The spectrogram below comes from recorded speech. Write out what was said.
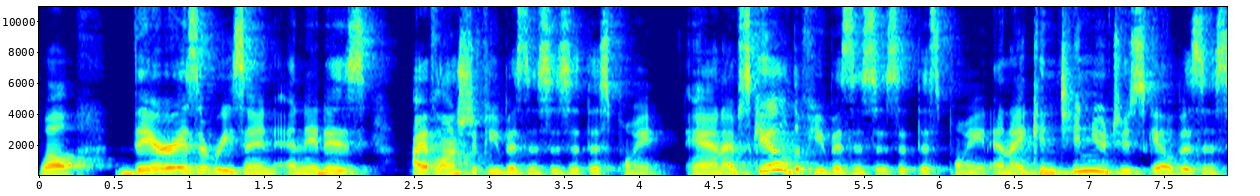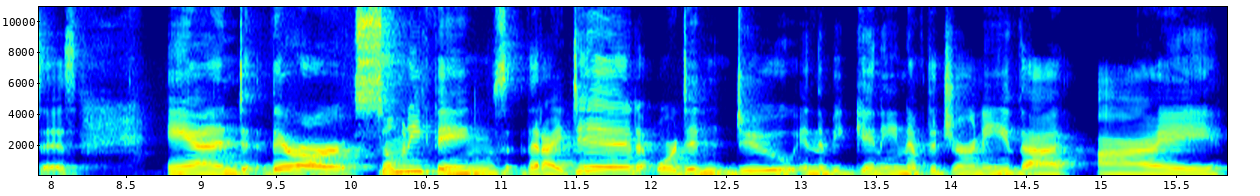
Well, there is a reason, and it is I've launched a few businesses at this point, and I've scaled a few businesses at this point, and I continue to scale businesses. And there are so many things that I did or didn't do in the beginning of the journey that I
